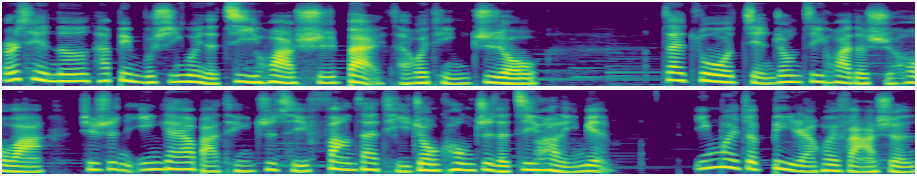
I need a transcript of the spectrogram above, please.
而且呢，它并不是因为你的计划失败才会停滞哦。在做减重计划的时候啊，其实你应该要把停滞期放在体重控制的计划里面，因为这必然会发生，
